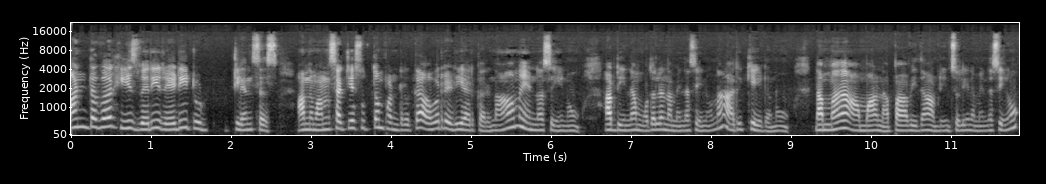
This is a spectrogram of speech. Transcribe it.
ஆண்டவர் he is very ready to cleanses அந்த மனசாட்சியை சுத்தம் பண்ணுறதுக்கு அவர் ரெடியாக இருக்கார். நாம் என்ன செய்யணும்? அப்படின்னா முதல்ல நம்ம என்ன செய்யணும்னா அறிக்கையிடணும் நம்ம ஆமாம் நான் பாவி தான் அப்படின்னு சொல்லி நம்ம என்ன செய்யணும்?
